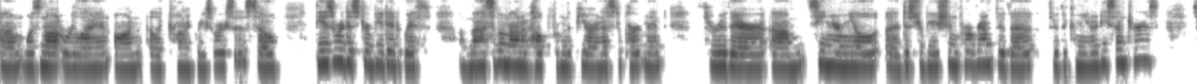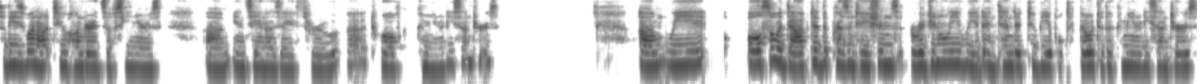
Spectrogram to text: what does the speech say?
um, was not reliant on electronic resources. So these were distributed with a massive amount of help from the PRNS department through their um, senior meal uh, distribution program through the through the community centers. So these went out to hundreds of seniors um, in San Jose through uh, 12 community centers. Um, we also adapted the presentations. Originally, we had intended to be able to go to the community centers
